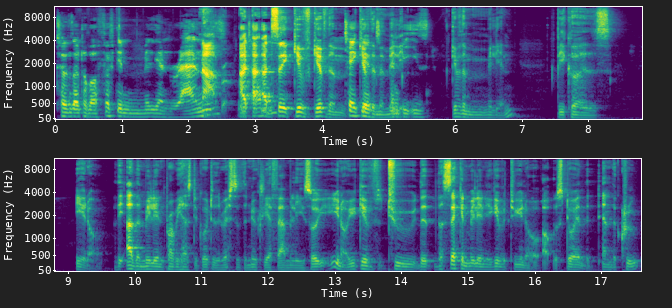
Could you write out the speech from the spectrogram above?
turns out about 15 million rands. Nah, bro. I, I, I'd say give give them Take give it them a and million. be easy. Give them a million because you know the other million probably has to go to the rest of the nuclear family. So you know you give to the the second million you give it to you know Augusto and the and the crew,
